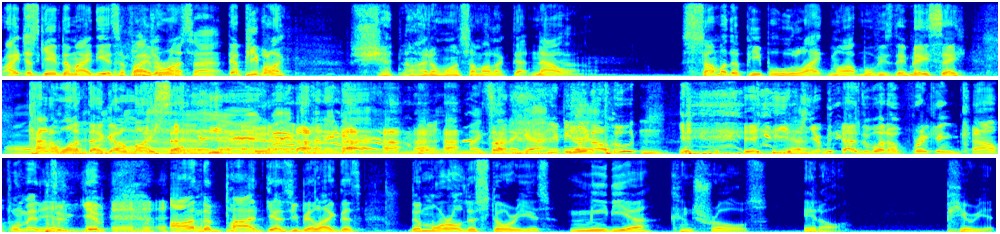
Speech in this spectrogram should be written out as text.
I just gave them ideas. If I ever run, 100%. there are people like, shit, no, I don't want somebody like that. Now, some of the people who like mob movies, they may say, kind of want that guy on my Yeah, side. yeah, he's my kind of guy. He's my, he's my kind of guy. You'd be You like know- Putin. You'd be what a freaking compliment to give on the podcast. You'd be like this. The moral of the story is media controls it all. Period.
